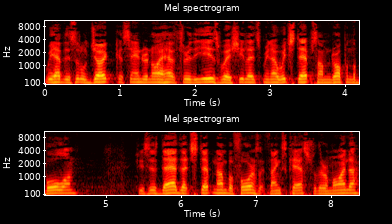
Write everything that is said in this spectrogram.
we have this little joke Cassandra and I have through the years where she lets me know which steps I'm dropping the ball on. She says, Dad, that's step number four. I was like, thanks, Cass, for the reminder.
